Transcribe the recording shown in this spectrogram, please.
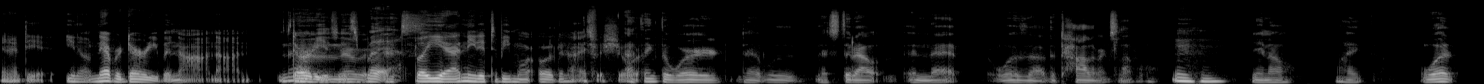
and I did. You know, never dirty, but nah, nah, No, dirty is just, but it's- but yeah, I needed to be more organized for sure. I think the word that was that stood out in that was uh, the tolerance level. mm-hmm. You know, like what,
